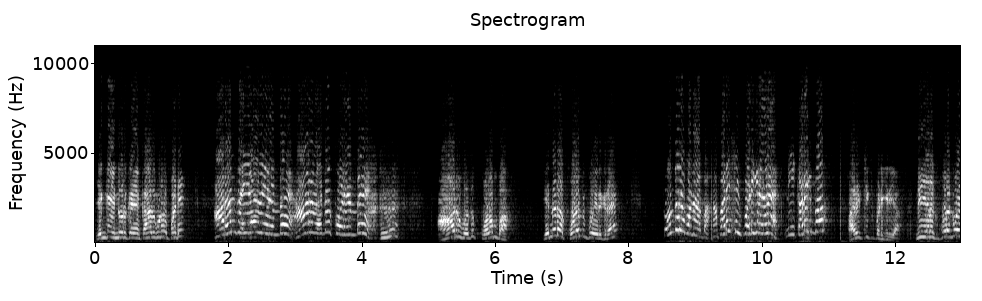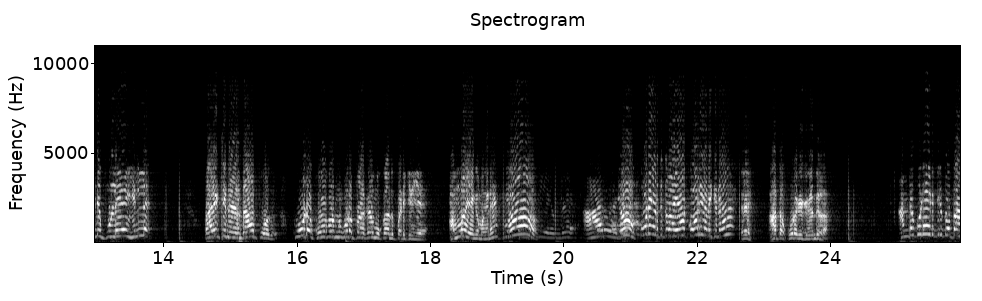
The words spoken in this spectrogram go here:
எங்க இன்னொரு கையன் காது கூட படி ஆறுவது கொழும்பு ஆறுவது குழம்பா. என்னடா குழம்பி போயிருக்கிற? தொந்தரவு பண்ணாப்பா நான் பரீட்சைக்கு படிக்கிறேன்ல நீ கடைக்கு போ. பரீட்சைக்கு படிக்கிறியா? நீ எனக்கு பிறக்க வேண்டிய புள்ளையே இல்ல. பரீட்சை நேரம் தான் கூட கோபுரம்னு கூட பார்க்காம உட்கார்ந்து படிக்கிறியே. அம்மா எங்க மகனே? கூட எடுத்துட்டு வாயா? கோழி அடைக்கணும். ஏ ஆத்தா கூட கேட்க வந்துடுறா அந்த கூட எடுத்துட்டு போப்பா.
